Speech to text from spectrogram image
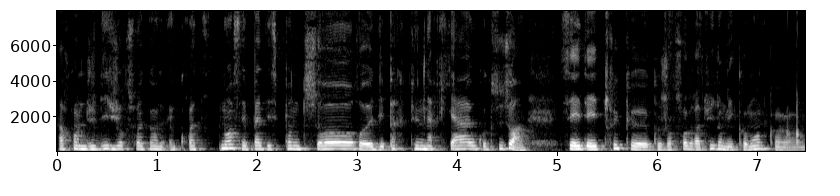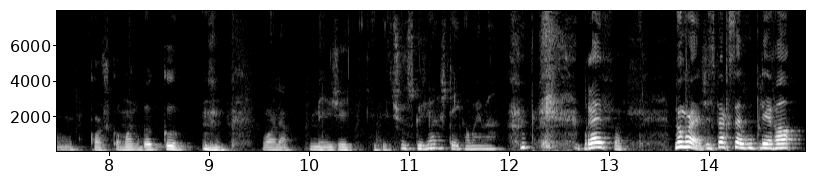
Alors quand je dis je reçois gratuitement, c'est pas des sponsors, euh, des partenariats ou quoi que ce soit. C'est des trucs euh, que je reçois gratuits dans mes commandes quand, quand je commande beaucoup. voilà. Mais j'ai des choses que j'ai achetées quand même. Hein. Bref. Donc voilà, j'espère que ça vous plaira.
